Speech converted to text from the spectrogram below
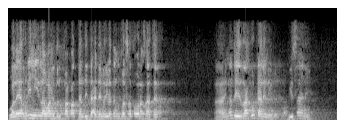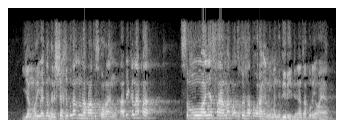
wala yarwihi ila wahidun faqat dan tidak ada yang meriwayatkan kecuali satu orang saja. Nah, ini kan diragukan ini. Kok bisa nih? Yang meriwayatkan dari syekh itu kan 600 orang, tapi kenapa semuanya sama kok satu orang ini menyendiri dengan satu riwayat?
